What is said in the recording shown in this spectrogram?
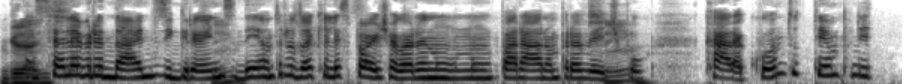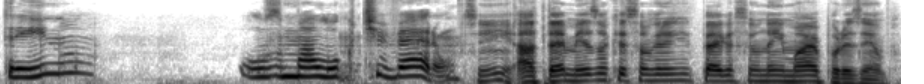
grandes. celebridades e grandes Sim. dentro daquele esporte. Agora não, não pararam para ver, Sim. tipo, cara, quanto tempo de treino os malucos tiveram? Sim, até mesmo a questão que a gente pega assim, o Neymar, por exemplo.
